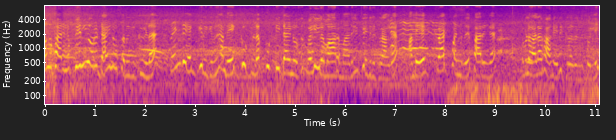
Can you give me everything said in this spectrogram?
அங்கே பாருங்க பெரிய ஒரு டைனோசர் கீழே. ரெண்டு எக் இருக்குது. அந்த எக்குள்ள குட்டி டைனோசர் வெளியில வார மாதிரி செய்திருக்கிறாங்க. அந்த எக் ட்ராக் பண்ணுது பாருங்க. இவ்வளோ அழகாக இருக்கிறதுன்னு சொல்லி.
